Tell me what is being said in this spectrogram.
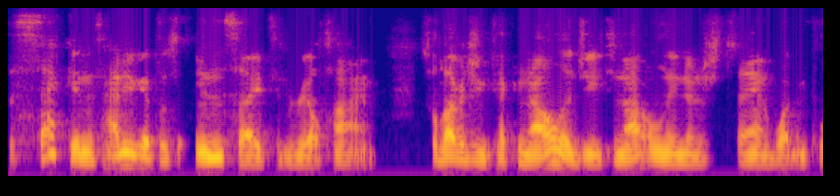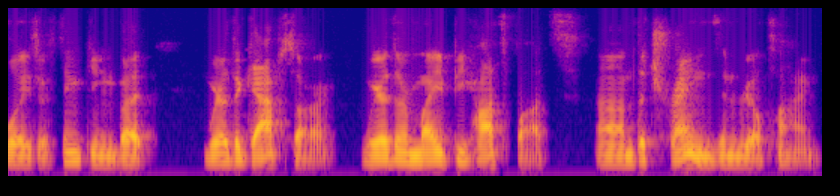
The second is how do you get those insights in real time? So leveraging technology to not only understand what employees are thinking, but where the gaps are, where there might be hotspots, um, the trends in real time,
